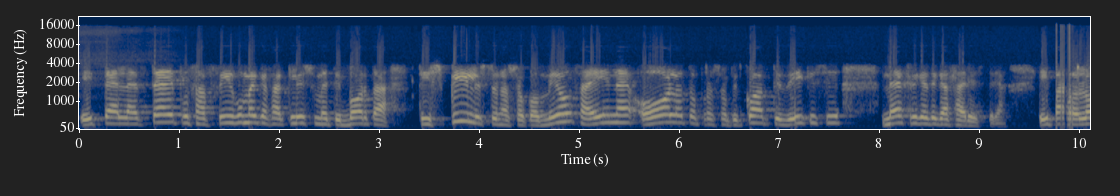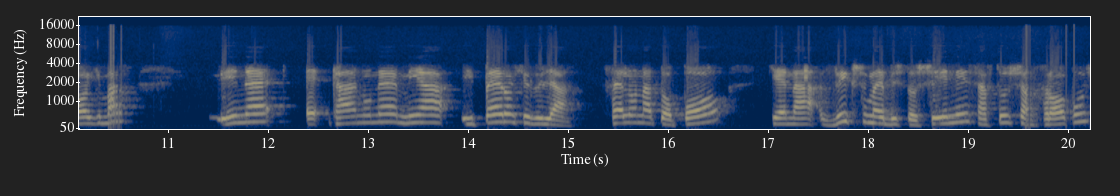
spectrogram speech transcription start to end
Οι τελευταίοι που θα φύγουμε και θα κλείσουμε την πόρτα της πύλης του νοσοκομείου θα είναι όλο το προσωπικό από τη διοίκηση μέχρι και την καθαρίστρια. Οι παθολόγοι μας είναι, ε, κάνουν μια υπέροχη δουλειά. Θέλω να το πω και να δείξουμε εμπιστοσύνη σε αυτούς τους ανθρώπους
